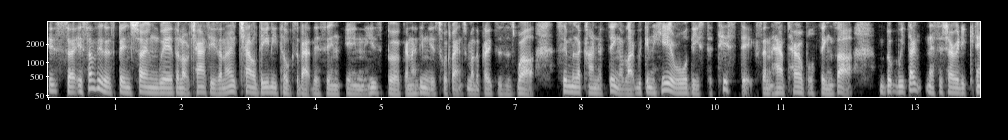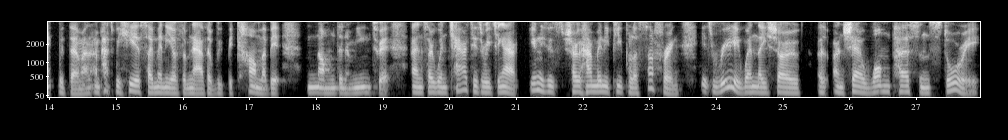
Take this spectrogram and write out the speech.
It's uh, it's something that's been shown with a lot of charities. I know Cialdini talks about this in in his book, and I think it's talked about in some other places as well. Similar kind of thing of like we can hear all these statistics and how terrible things are, but we don't necessarily connect with them, and, and perhaps we hear so many of them now that we've become a bit numbed and immune to it. And so when charities are reaching out, even if to show how many people are suffering, it's really when they show uh, and share one person's story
